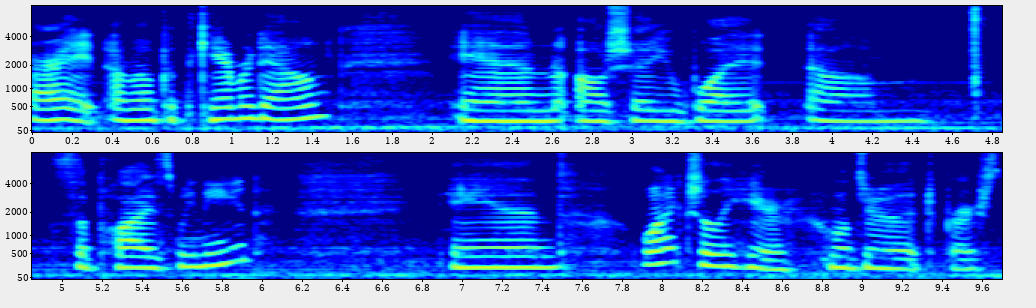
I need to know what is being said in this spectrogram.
Alright, I'm going to put the camera down and I'll show you what um, supplies we need. Well actually here, we'll do it first.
